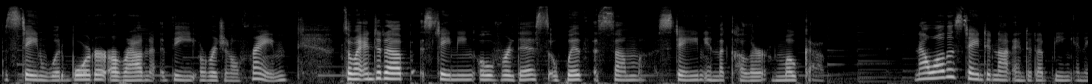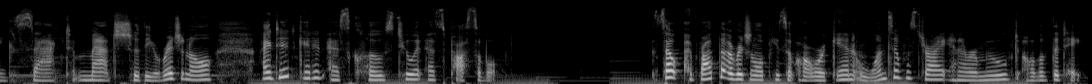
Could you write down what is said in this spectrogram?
the stained wood border around the original frame. So I ended up staining over this with some stain in the color Mocha. Now while the stain did not end up being an exact match to the original, I did get it as close to it as possible. So I brought the original piece of artwork in once it was dry and I removed all of the tape.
